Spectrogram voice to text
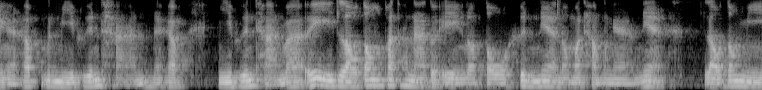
งนะครับมันมีพื้นฐานนะครับ มีพื้นฐานว่า เอ้ย เราต้องพัฒนาตัวเอง เราโตขึ้นเนี่ย เรามาทำงานเนี่ย เราต้องมี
